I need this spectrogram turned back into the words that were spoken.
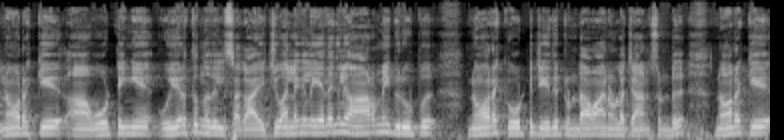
നോറയ്ക്ക് വോട്ടിംഗ് ഉയർത്തുന്നതിൽ സഹായിച്ചു. അല്ലെങ്കിൽ ഏതെങ്കിലും ആർമി ഗ്രൂപ്പ് നോറയ്ക്ക് വോട്ട് ചെയ്തിട്ടുണ്ടാവാനുള്ള ചാൻസ് ഉണ്ട്. നോറയ്ക്ക്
